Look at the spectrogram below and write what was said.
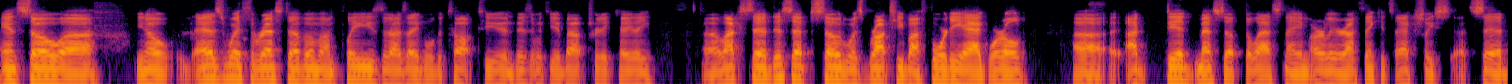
And so, uh, you know, as with the rest of them, I'm pleased that I was able to talk to you and visit with you about triticale. Uh, like I said, this episode was brought to you by 4D Ag World. Uh, I did mess up the last name earlier. I think it's actually uh, said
